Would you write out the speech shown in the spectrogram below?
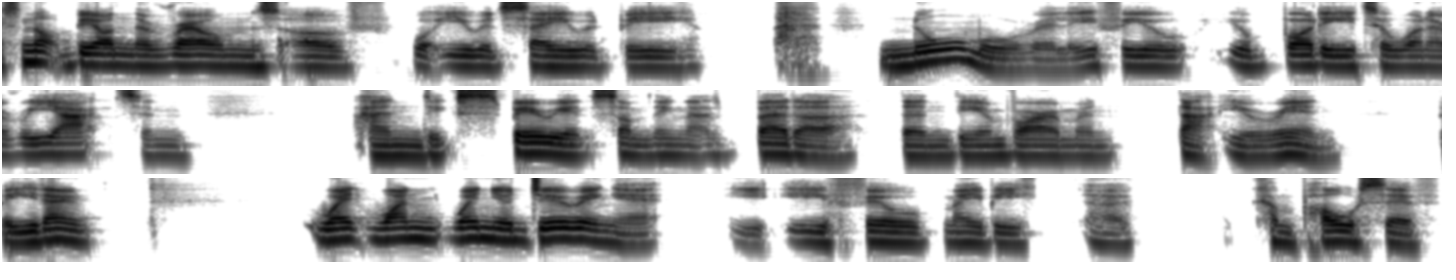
it's not beyond the realms of what you would say would be normal really for your your body to want to react and and experience something that's better than the environment that you're in. But you don't when when when you're doing it, you, you feel maybe uh, compulsive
